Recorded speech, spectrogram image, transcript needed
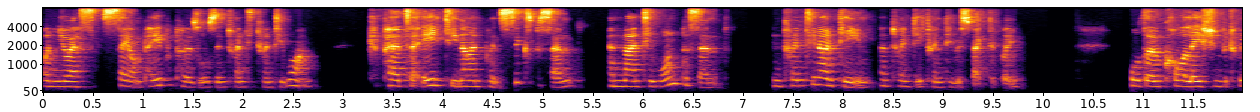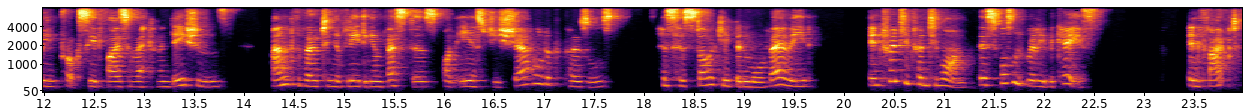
on US say on pay proposals in 2021, compared to 89.6% and 91% in 2019 and 2020, respectively. Although correlation between proxy advisor recommendations and the voting of leading investors on ESG shareholder proposals has historically been more varied, in 2021, this wasn't really the case. In fact,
